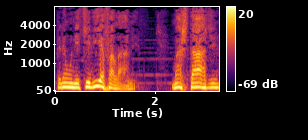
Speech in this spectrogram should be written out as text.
Pneumonia queria falar-lhe. Mais tarde,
